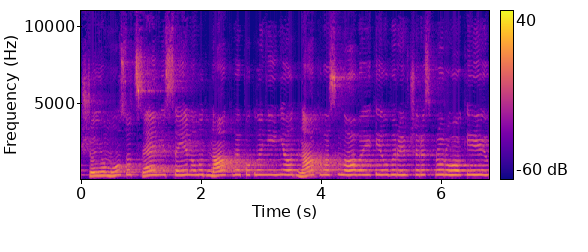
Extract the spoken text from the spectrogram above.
що йому з Отцем і Сином однакове поклоніння, однакова слава, який говорив через пророків,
